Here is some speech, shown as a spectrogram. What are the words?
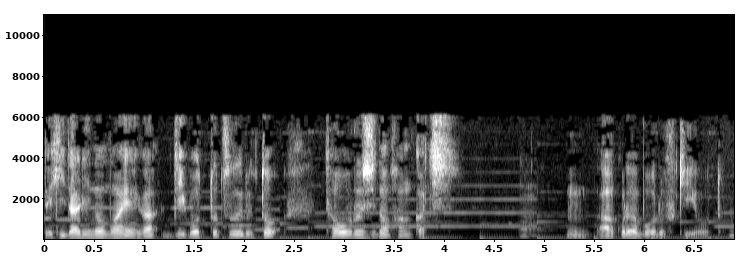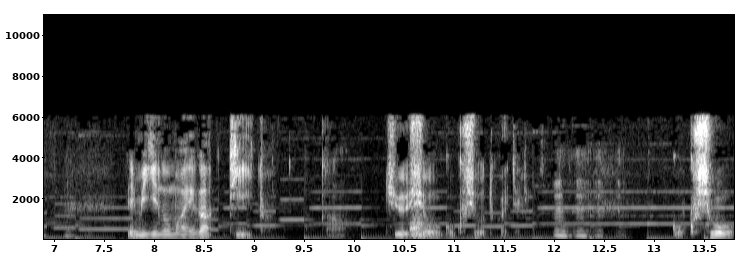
で、左の前がディボットツールとタオル地のハンカチ。うん。うんうん。あ、これはボール拭き用と。で、右の前が T と。中小極小と書いてあります。うんうんうんうん。極小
